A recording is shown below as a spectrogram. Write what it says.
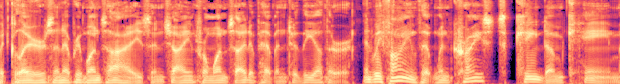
but glares in everyone's eyes and shines from one side of heaven to the other. And we find that when Christ's kingdom came,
